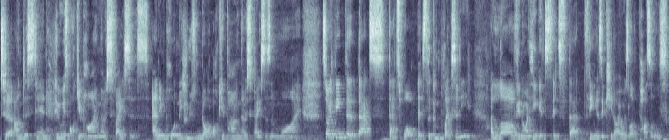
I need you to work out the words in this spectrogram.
to understand who is occupying those spaces and importantly who's not occupying those spaces and why. So I think that that's that's what it's the complexity. I love, you know, I think it's it's that thing as a kid I always loved puzzles.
